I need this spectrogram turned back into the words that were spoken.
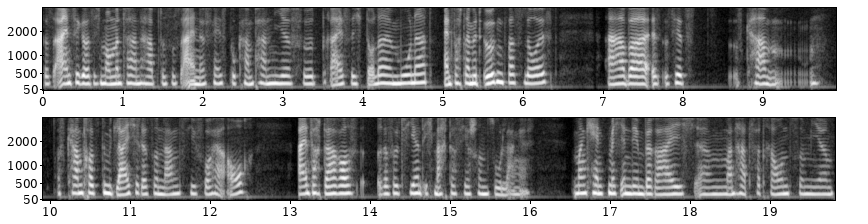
Das Einzige, was ich momentan habe, das ist eine Facebook-Kampagne für 30 Dollar im Monat, einfach damit irgendwas läuft. Aber es ist jetzt, es kam, es kam trotzdem die gleiche Resonanz wie vorher auch. Einfach daraus resultierend, ich mache das ja schon so lange. Man kennt mich in dem Bereich, ähm, man hat Vertrauen zu mir.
